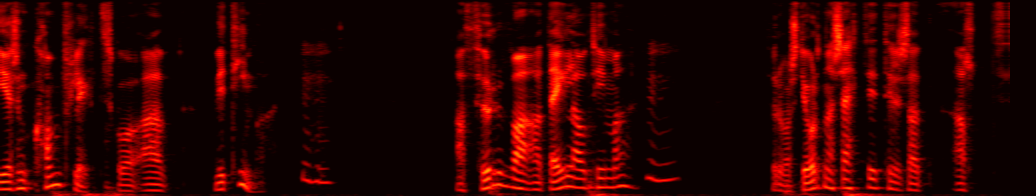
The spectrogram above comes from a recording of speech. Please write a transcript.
í þessum konflikt sko að við tíma. Mhm, að þurfa að deila á tíma. Mhm, þurfa að stjórna setti til þess að allt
